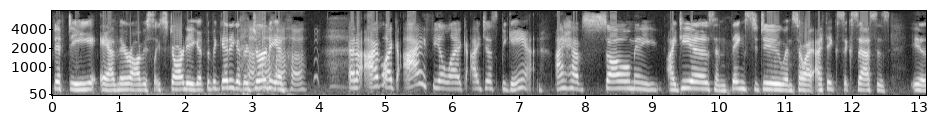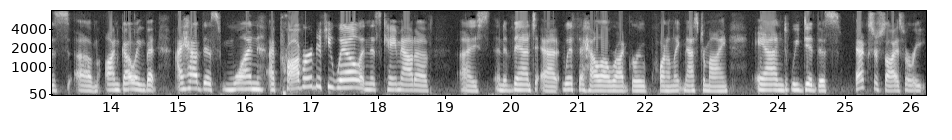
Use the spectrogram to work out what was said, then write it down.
50 and they're obviously starting at the beginning of their journey. And and I'm like I feel like I just began. I have so many ideas and things to do. And so I, I think success is is um, ongoing. But I have this one a proverb if you will and this came out of an event at with the Hal Elrod Group, Quantum Leap Mastermind, and we did this exercise where we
